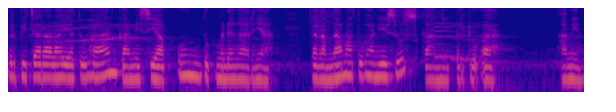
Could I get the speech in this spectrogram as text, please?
Berbicaralah ya Tuhan, kami siap untuk mendengarnya. Dalam nama Tuhan Yesus kami berdoa. Amin.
